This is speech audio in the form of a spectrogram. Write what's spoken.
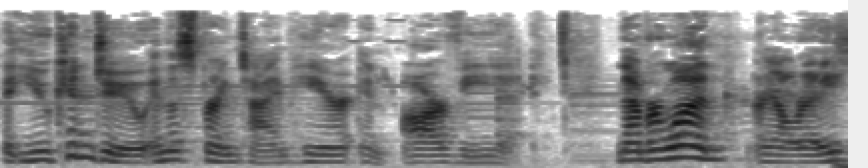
that you can do in the springtime here in RVA. Number one, are y'all ready?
